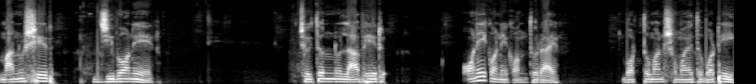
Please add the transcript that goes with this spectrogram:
মানুষের জীবনের চৈতন্য লাভের অনেক অনেক অন্তরায় বর্তমান সময়ে তো বটেই।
